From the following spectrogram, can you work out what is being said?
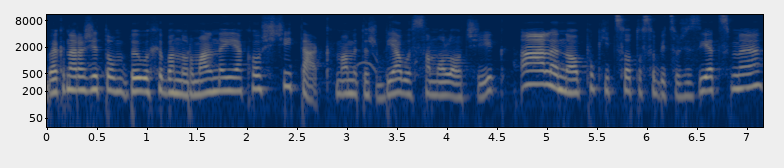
bo jak na razie to były chyba normalnej jakości. Tak, mamy też biały samolocik, ale no, póki co to sobie coś zjedzmy.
